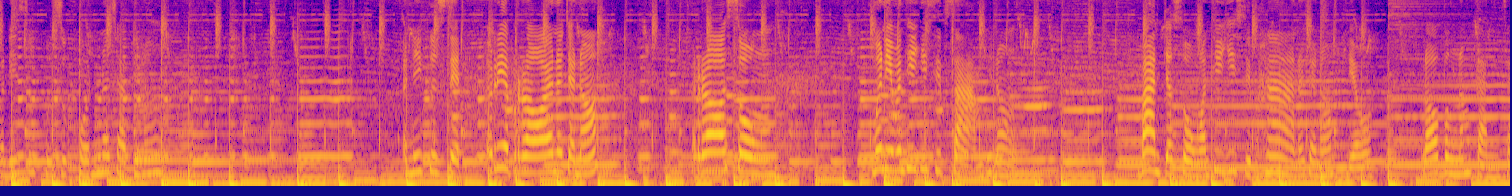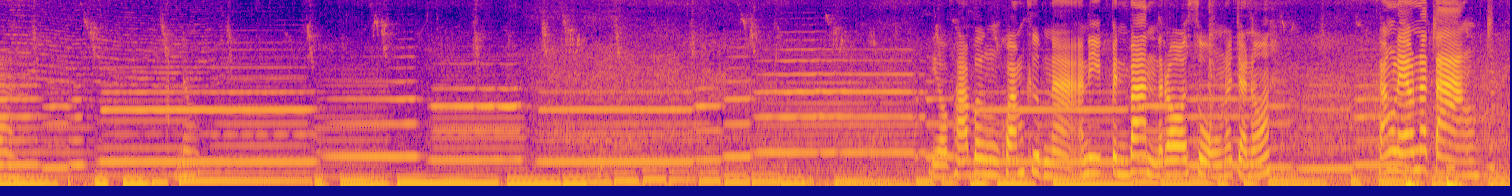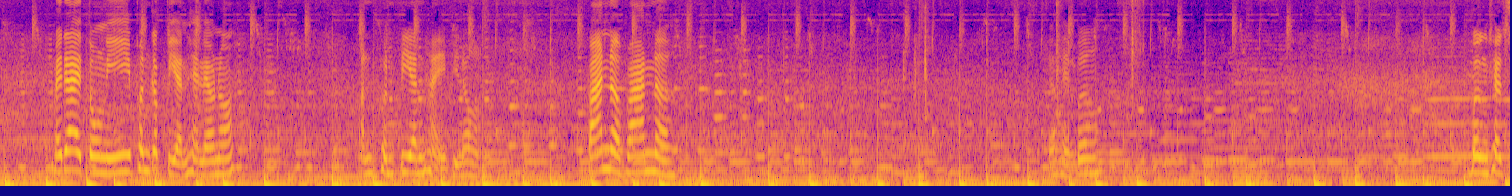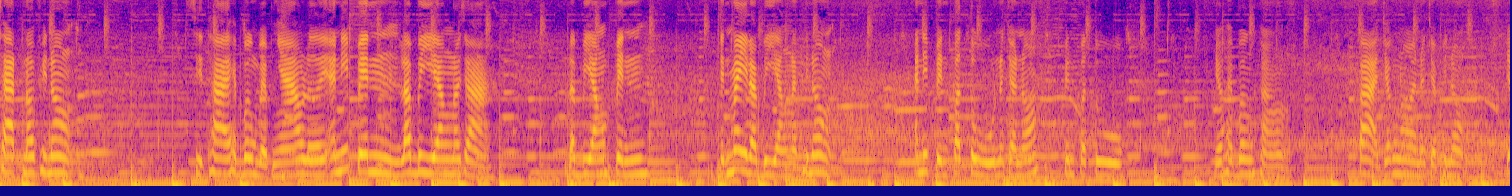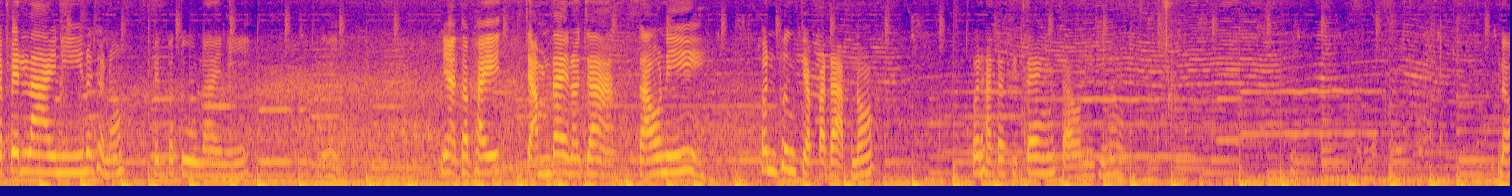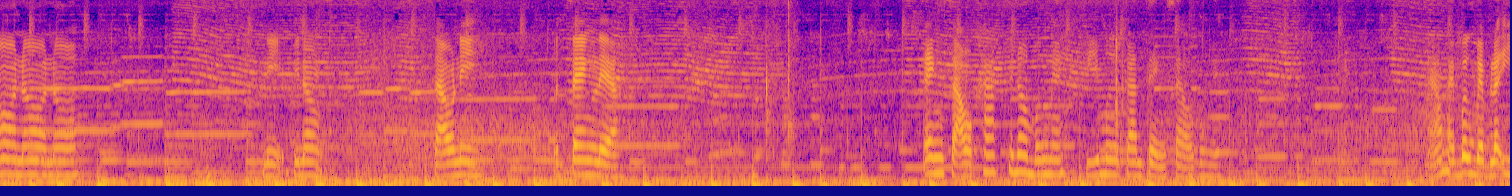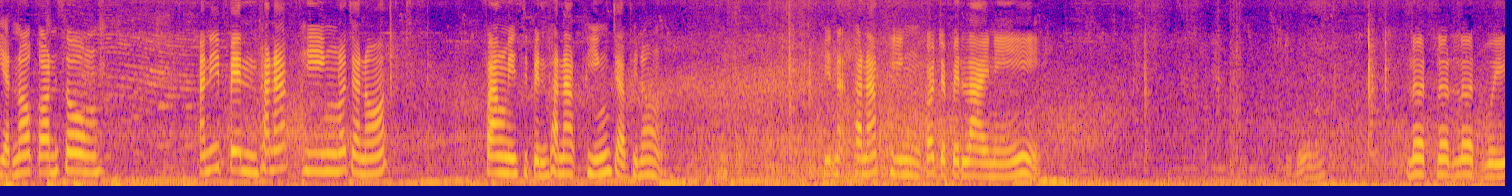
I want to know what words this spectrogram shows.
วัสดีสุขุสุขนนะจ๊ะพี่น้องอันนี้คือเสร็จเรียบร้อยนะจ๊ะเนาะรอส่งเมื่อนี้วันที่ 23 พี่น้อง บ้านจะส่งวันที่ 25นะจ๊ะเนาะเดี๋ยวรอเบิ้งน้ำกันจ้าเดี๋ยวพาเบิงความคืบหน้า อันนี้เป็นบ้านรอส่งนะจ๊ะเนาะ ครั้งแล้วหน้าต่าง ไม่ได้ตรงนี้เพิ่นก็เปลี่ยนให้แล้วเนาะอันเพิ่นเปลี่ยนให้พี่น้องฟานเนอะฟานเนอะเดี๋ยวให้เบิ้งเบิ้งชัดๆเนาะพี่น้องสิทายให้เบิ้งแบบยาวเลย อันนี้เป็นระเบียงเนาะจ้ะระเบียงเป็นเป็นไม่ระเบียงนะพี่น้อง อันนี้เป็นประตูนะจ๊ะเนาะ เป็นประตู เดี๋ยวให้เบิ้งทาง ป้าจักหน้อยนะจ๊ะพี่น้องจะเป็นลายนี้นะจ๊ะเนาะเป็นประตูลายนี้นี่เนี่ยถ้าใครจำได้เนาะจ้าเสานี้เพิ่นเพิ่งจะประดับเนาะเพิ่นหาแตะสิแต่งเสานี้พี่น้องนอนอนอนี่พี่น้องเสานี่เพิ่นแต่งเลยอะแต่งเสาคักพี่น้องเบิ่งไงฝีมือการแต่งเสาเบิ่งไง เอาให้เบิ่งแบบละเอียดเนาะก่อนทรง อันนี้เป็นพนักพิงเนาะจ้ะเนาะฟังนี่สิเป็นพนักพิงจ้ะพี่น้องพนักพิงก็จะเป็นลายนี้ เลิศเลิศเลิศวิ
